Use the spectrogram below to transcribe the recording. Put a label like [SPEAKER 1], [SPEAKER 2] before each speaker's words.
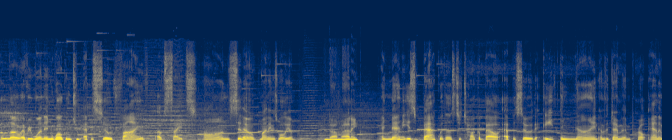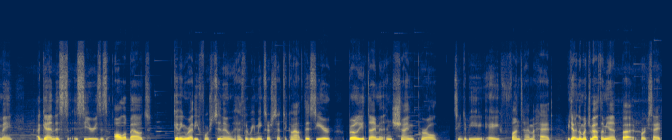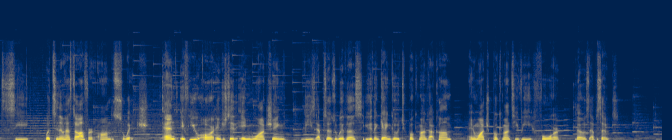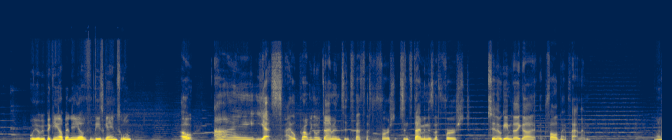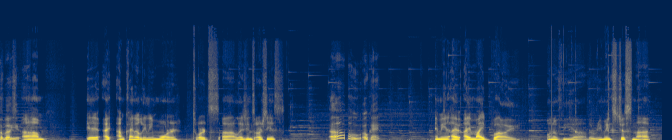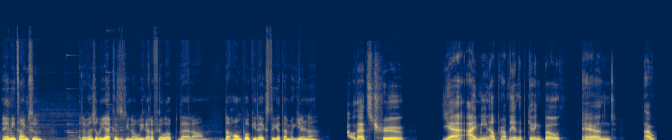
[SPEAKER 1] Hello, everyone, and welcome to episode 5 of Sights on Sinnoh. My name is William,
[SPEAKER 2] And I'm Manny.
[SPEAKER 1] and Manny is back with us to talk about episode 8 and 9 of the Diamond and Pearl anime. Again, this series is all about getting ready for Sinnoh as the remakes are set to come out this year. Brilliant Diamond and Shining Pearl seem to be a fun time ahead. We don't know much about them yet, but we're excited to see what Sinnoh has to offer on the Switch. And if you are interested in watching these episodes with us, you can again go to Pokemon.com and watch Pokemon TV for those episodes.
[SPEAKER 2] Will you be picking up any of these games, Will?
[SPEAKER 1] Oh, I yes, I will probably go with Diamond since that's the first since Diamond is the first Sinnoh game that I got, followed by Platinum.
[SPEAKER 2] That's
[SPEAKER 1] about
[SPEAKER 2] nice.
[SPEAKER 1] you?
[SPEAKER 2] Um, yeah, I I'm kind of leaning more towards uh, Legends Arceus.
[SPEAKER 1] Oh, okay.
[SPEAKER 2] I mean, I I might buy one of the uh, the remakes, just not anytime soon. But eventually, yeah, because you know we gotta fill up that um the home Pokédex to get that Magearna.
[SPEAKER 1] Oh, that's true. Yeah, I mean, I'll probably end up getting both, and I,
